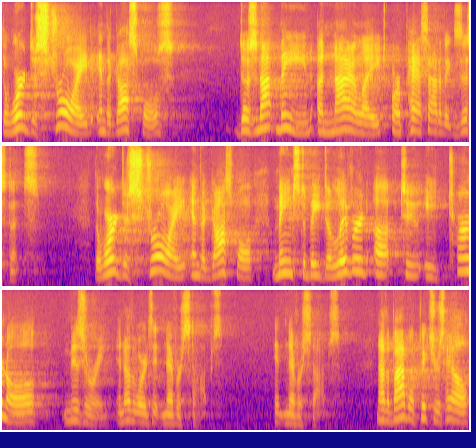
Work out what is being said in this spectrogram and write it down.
The word destroyed in the Gospels does not mean annihilate or pass out of existence. The word destroy in the gospel means to be delivered up to eternal misery. In other words, it never stops. It never stops. Now, the Bible pictures hell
